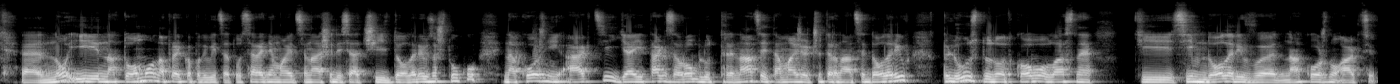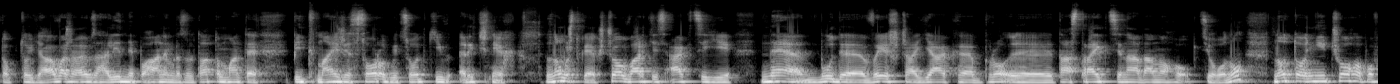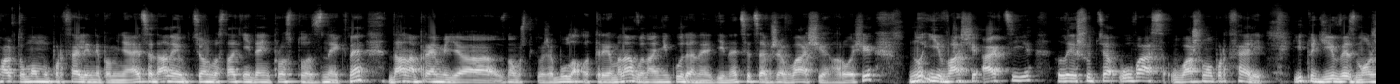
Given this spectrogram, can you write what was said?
Ну і на тому, наприклад, подивіться, тут середня моя ціна 66 доларів за штуку. На кожній акції я і так зароблю 13 та майже 14 доларів, плюс додатково, власне. Ті 7 доларів е, на кожну акцію. Тобто я вважаю взагалі непоганим результатом мати під майже 40% річних. Знову ж таки, якщо вартість акції не буде вища, як е, е, та страйк ціна даного опціону, ну то нічого по факту в моєму портфелі не поміняється. Даний опціон в останній день просто зникне. Дана премія знову ж таки вже була отримана, вона нікуди не дінеться. Це вже ваші гроші. Ну і ваші акції лишаться у вас у вашому портфелі. І тоді ви зможете.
